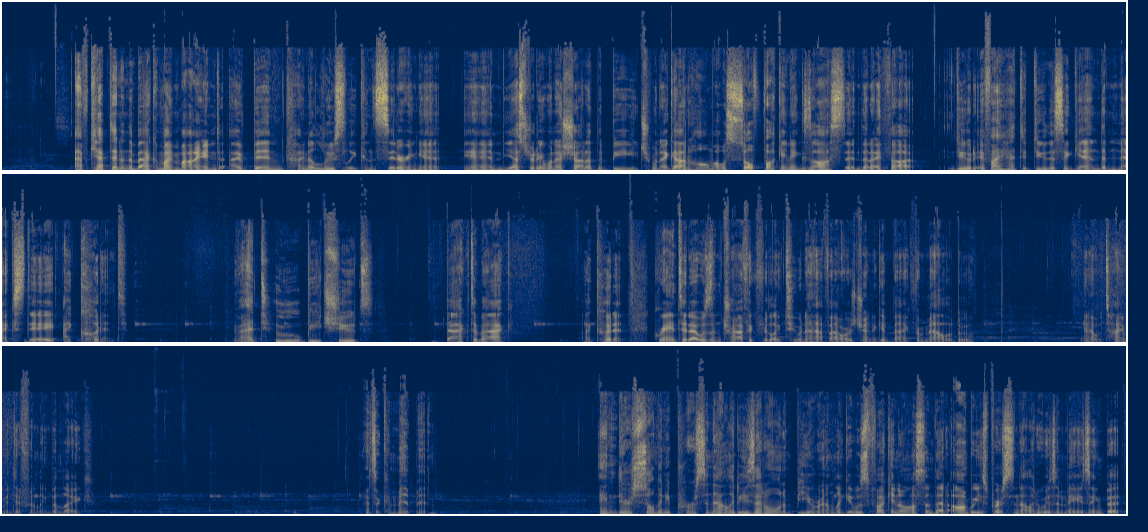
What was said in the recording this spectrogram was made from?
I've kept it in the back of my mind. I've been kind of loosely considering it. And yesterday, when I shot at the beach, when I got home, I was so fucking exhausted that I thought, dude, if I had to do this again the next day, I couldn't. If I had two beach shoots back to back, I couldn't. Granted, I was in traffic for like two and a half hours trying to get back from Malibu. And I would time it differently, but like, that's a commitment. and there's so many personalities I don't want to be around. Like it was fucking awesome that Aubrey's personality was amazing, but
